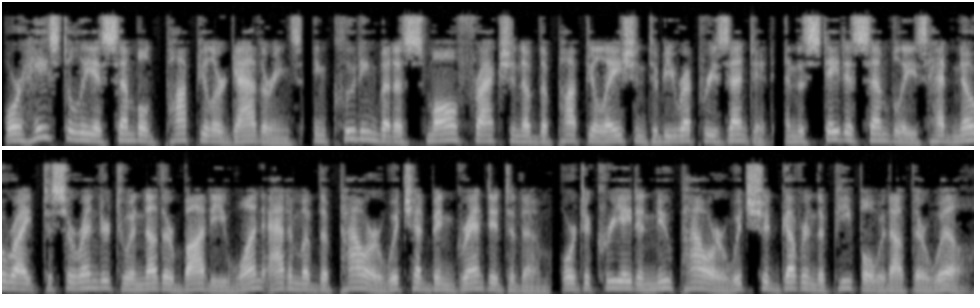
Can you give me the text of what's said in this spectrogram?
or hastily assembled popular gatherings, including but a small fraction of the population to be represented, and the state assemblies had no right to surrender to another body one atom of the power which had been granted to them, or to create a new power which should govern the people without their will.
